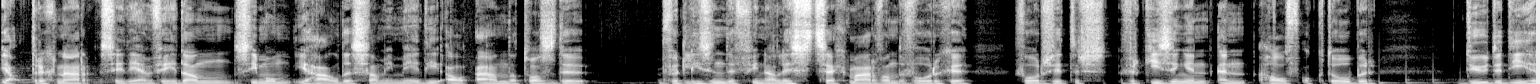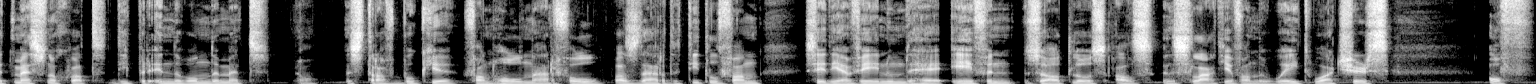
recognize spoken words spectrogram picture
Ja, terug naar CD&V dan. Simon, je haalde Sami Medi al aan. Dat was de verliezende finalist zeg maar, van de vorige voorzittersverkiezingen. En half oktober duwde die het mes nog wat dieper in de wonden met ja, een strafboekje. Van hol naar vol was daar de titel van. CD&V noemde hij even zoutloos als een slaatje van de Weight Watchers. Of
